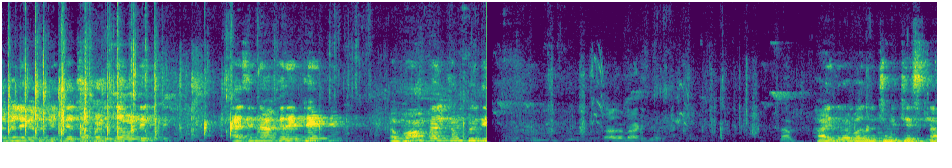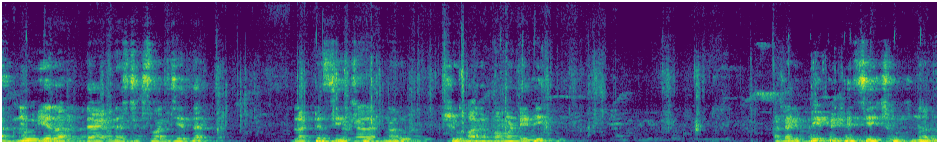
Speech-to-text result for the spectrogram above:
ఎమ్మెల్యే గారు గట్టిగా చెప్పండి as inaugurated warm welcome to the Hyderabad నుంచి వచ్చేసిన న్యూ ఎరా డయాగ్నోస్టిక్స్ వారి చేత బ్లడ్ టెస్ట్ చేయించుకుంటున్నారు. శుభారంభం అండి ఇది. అట్లాగే బీపీ టెస్ట్ చేయించుకుంటున్నారు.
